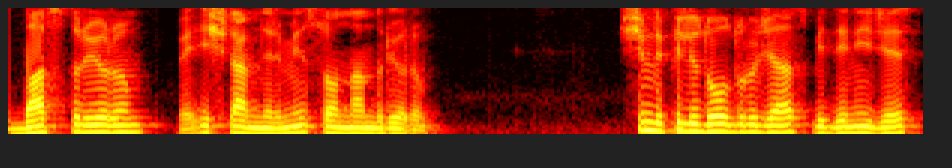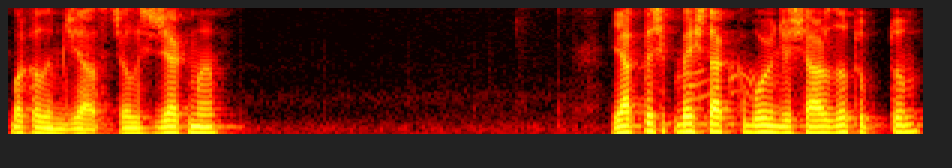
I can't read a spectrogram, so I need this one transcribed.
Bastırıyorum ve işlemlerimi sonlandırıyorum. Şimdi pili dolduracağız. Bir deneyeceğiz. Bakalım cihaz çalışacak mı? Yaklaşık 5 dakika boyunca şarjda tuttum.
